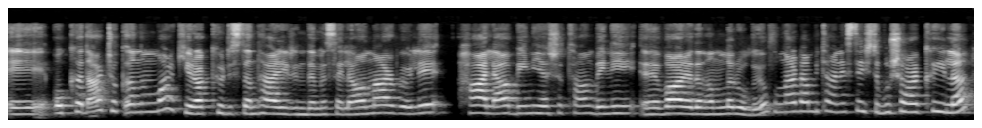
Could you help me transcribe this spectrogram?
e, o kadar çok anım var ki Irak Kürdistan her yerinde mesela onlar böyle hala beni yaşatan, beni e, var eden anılar oluyor. Bunlardan bir tanesi de işte bu şarkıyla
